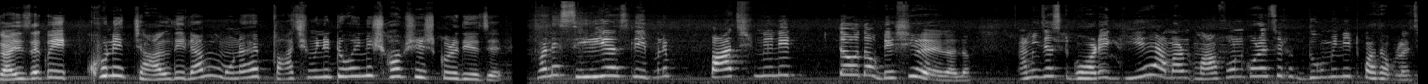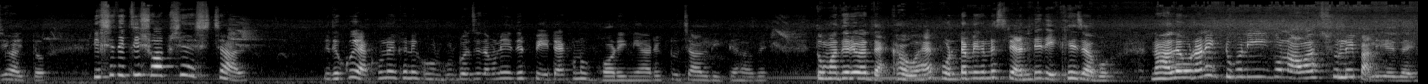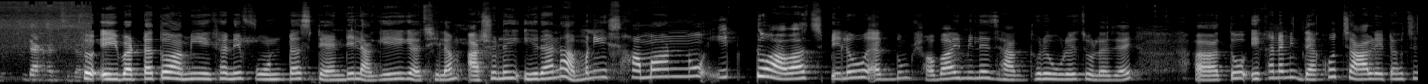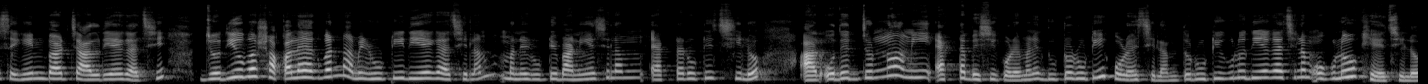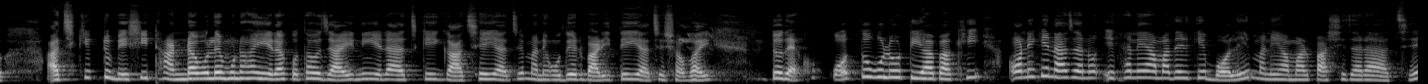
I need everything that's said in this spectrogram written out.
গাইজ দেখো, এক্ষুনি চাল দিলাম, মনে হয় পাঁচ মিনিটও হয়নি, সব শেষ করে দিয়েছে। মানে সিরিয়াসলি মানে পাঁচ মিনিট তো তাও বেশি হয়ে গেল। আমি জাস্ট ঘরে গিয়ে আমার মা ফোন করেছিল, দু মিনিট কথা বলেছি হয়তো। এসে দেখছি সব শেষ চাল। দেখো, এখনও এখানে ঘুরঘুর করছে, তার মানে এদের পেট এখনও ভরেনি, আর একটু চাল দিতে হবে। তোমাদের এবার দেখাবো হ্যাঁ ফোনটা আমি এখানে স্ট্যান্ডে রেখে যাব। নাহলে ওরা না একটুখানি কোনো আওয়াজ শুনলেই পালিয়ে যায়, দেখাচ্ছি তো এইবারটা তো আমি এখানে ফোনটা স্ট্যান্ডে লাগিয়েই গেছিলাম। আসলে এরা না মানে সামান্য একটু আওয়াজ পেলেও একদম সবাই মিলে ঝাঁক ধরে উড়ে চলে যায়। তো এখানে আমি দেখো চাল, এটা হচ্ছে সেকেন্ড বার চাল দিয়ে গেছি। যদিও বা সকালে একবার না আমি রুটি দিয়ে গেছিলাম মানে রুটি বানিয়েছিলাম, একটা রুটি ছিল। আর ওদের জন্য আমি একটা বেশি করে মানে দুটো রুটি করেছিলাম। তো রুটিগুলো দিয়ে গেছিলাম, ওগুলোও খেয়েছিল। আজকে একটু বেশি ঠান্ডা বলে মনে হয় এরা কোথাও যায়নি, এরা আজকে এই গাছেই আছে মানে ওদের বাড়িতেই আছে সবাই। তো দেখো কতগুলো টিয়া পাখি, অনেকে না জানো এখানে আমাদেরকে বলে মানে আমার পাশে যারা আছে,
